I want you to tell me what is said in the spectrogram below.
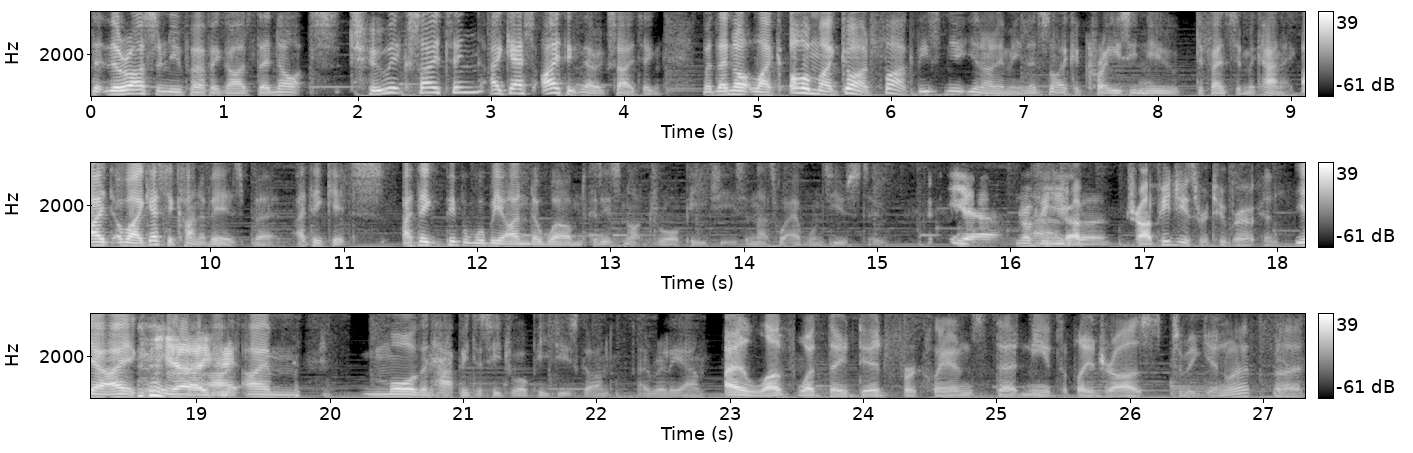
there are some new Perfect Guards. They're not too exciting, I guess. I think they're exciting, but they're not like, oh my god, fuck these new. You know what I mean? It's not like a crazy new defensive mechanic. I well, I guess it kind of is, but I think it's. I think people will be underwhelmed because it's not draw PGs, and that's what everyone's used to. Yeah, Uh, RPGs drop- were- Draw PGs were too broken. Yeah, I agree. Yeah, I agree. More than happy to see draw PGs gone. I really am. I love what they did for clans that need to play draws to begin with, but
